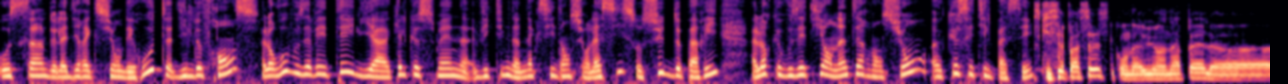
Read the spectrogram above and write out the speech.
au sein de la direction des routes d'Île-de-France. Alors vous, vous avez été il y a quelques semaines victime d'un accident sur la 6 au sud de Paris, alors que vous étiez en intervention. Euh, Que s'est-il passé? Ce qui s'est passé, c'est qu'on a eu un appel euh,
